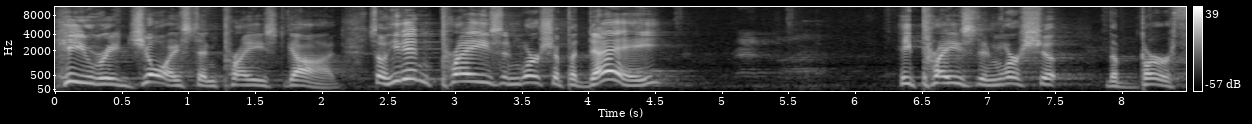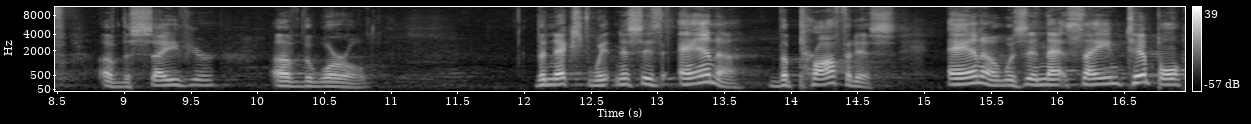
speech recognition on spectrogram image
he rejoiced and praised God. So he didn't praise and worship a day, he praised and worshiped the birth of the Savior of the world. The next witness is Anna, the prophetess. Anna was in that same temple,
